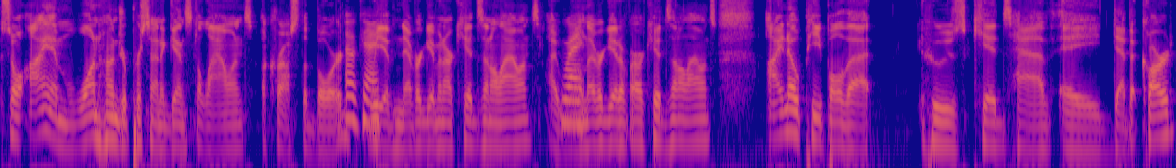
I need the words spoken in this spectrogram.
So I am 100% against allowance across the board. Okay. We have never given our kids an allowance. I will Right. never give our kids an allowance. I know people that whose kids have a debit card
